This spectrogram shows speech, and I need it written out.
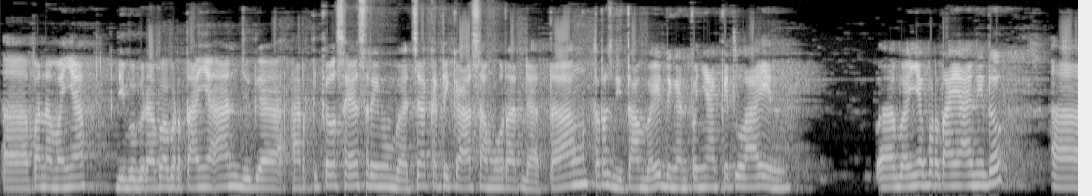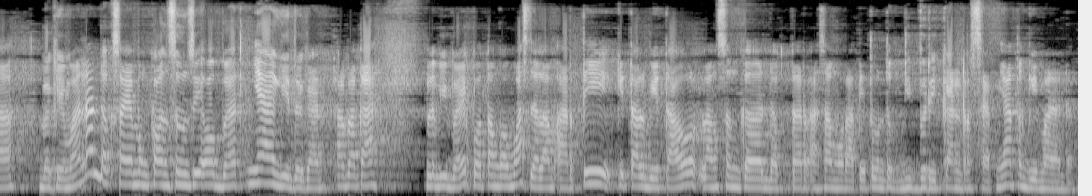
uh, apa namanya? Di beberapa pertanyaan juga artikel saya sering membaca ketika asam urat datang terus ditambahi dengan penyakit lain. Uh, banyak pertanyaan itu uh, bagaimana dok saya mengkonsumsi obatnya gitu kan? Apakah lebih baik potong kompas dalam arti kita lebih tahu langsung ke dokter asam urat itu untuk diberikan resepnya atau gimana dok?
